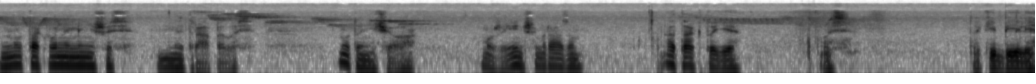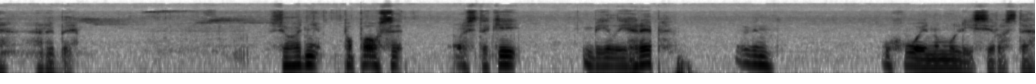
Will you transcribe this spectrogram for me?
Ну так вони мені щось не трапилось. Ну то нічого. Може іншим разом. А так то є ось такі білі гриби. Сьогодні попався ось такий білий гриб. Він у хвойному лісі росте.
